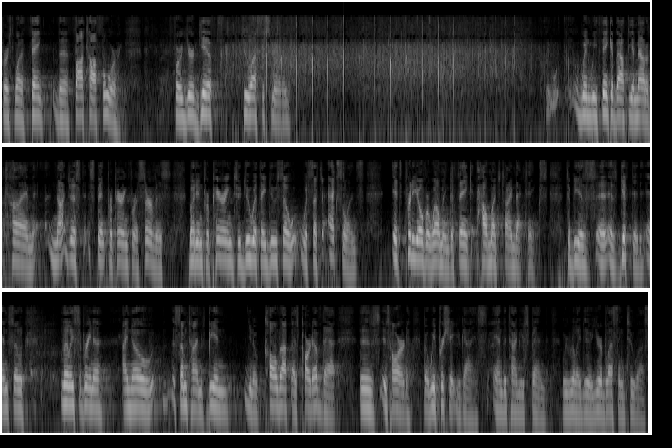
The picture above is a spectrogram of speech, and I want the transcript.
First, want to thank the Fatah 4 for your gift to us this morning. When we think about the amount of time, not just spent preparing for a service, but in preparing to do what they do so with such excellence, it's pretty overwhelming to think how much time that takes to be as, as gifted. And so, Lily, Sabrina, I know sometimes being, you know, called up as part of that is, is hard, but we appreciate you guys and the time you spend. We really do. You're a blessing to us.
